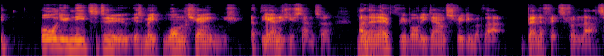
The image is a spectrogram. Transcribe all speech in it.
it, all you need to do is make one change at the energy center yeah. and then everybody downstream of that benefits from that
